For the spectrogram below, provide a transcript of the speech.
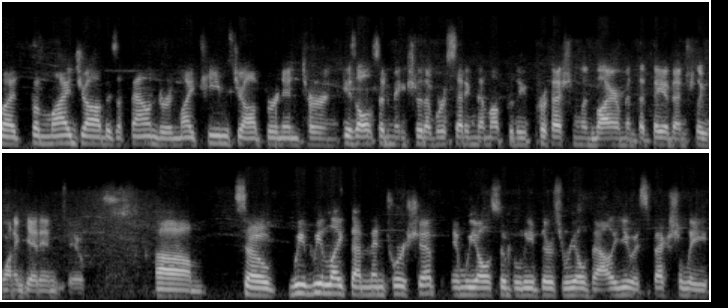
but but my job as a founder and my team's job for an intern is also to make sure that we're setting them up for the professional environment that they eventually want to get into. Um, so we, we like that mentorship and we also believe there's real value, especially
